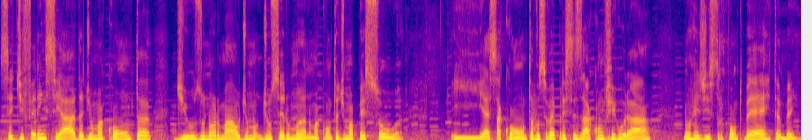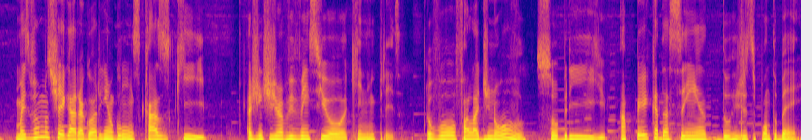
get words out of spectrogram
ser diferenciada de uma conta de uso normal de, uma, de um ser humano, uma conta de uma pessoa. E essa conta você vai precisar configurar no registro.br também. Mas vamos chegar agora em alguns casos que a gente já vivenciou aqui na empresa. Eu vou falar de novo sobre a perca da senha do registro.br.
